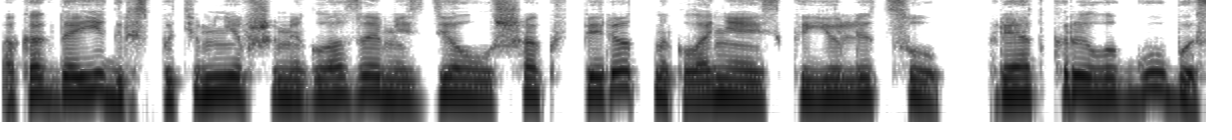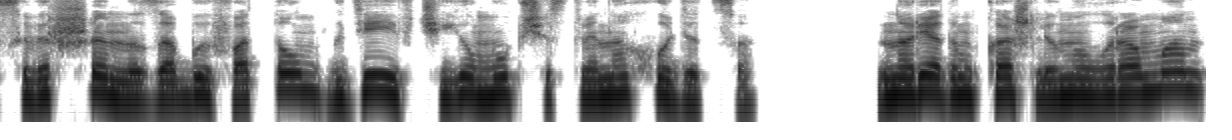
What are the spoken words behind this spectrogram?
А когда Игорь с потемневшими глазами сделал шаг вперед, наклоняясь к ее лицу, приоткрыла губы, совершенно забыв о том, где и в чьем обществе находится. Но рядом кашлянул Роман,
